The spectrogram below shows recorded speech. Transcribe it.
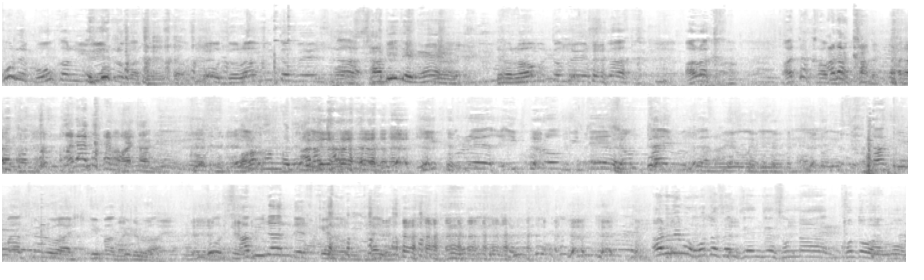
こでボーカル入れるのかと思ったもうドラムとベースがサビでね。ドラムとベースがあらかあたかもあらかもあたかもあらかんあらかんアラカンが出てあらかんが出るインプレインプロビテーションタイムかのように叩きまくるわ弾きまくるわ。もうサビなんですけどみたいな。あれでも太田さん全然そんなことはもう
